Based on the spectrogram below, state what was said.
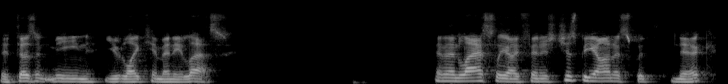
It doesn't mean you like him any less. And then lastly, I finish just be honest with Nick,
